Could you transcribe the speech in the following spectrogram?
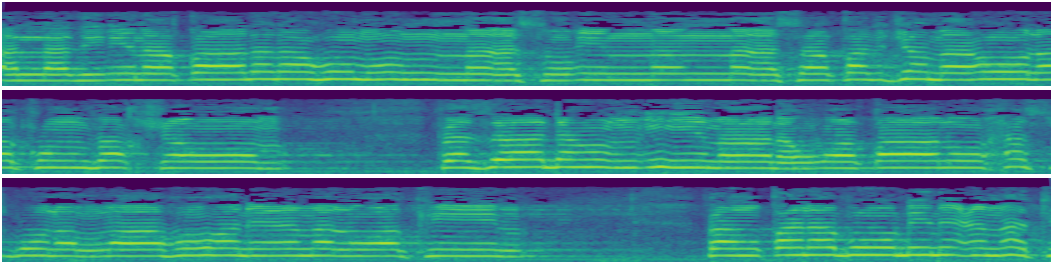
الذين قال لهم الناس إن الناس قد جمعوا لكم فاخشوهم فزادهم إيمانا وقالوا حسبنا الله ونعم الوكيل. فانقلبوا بنعمة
